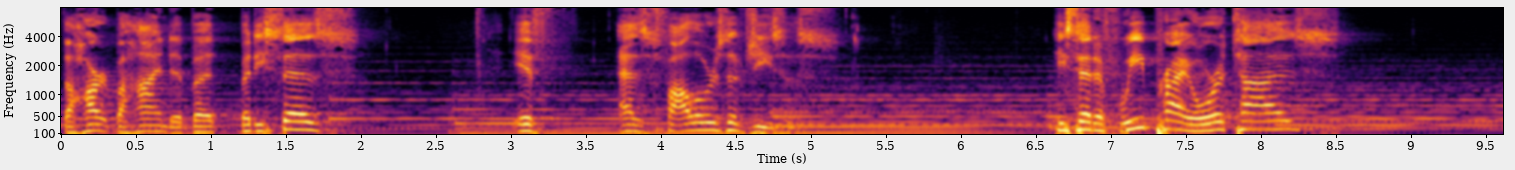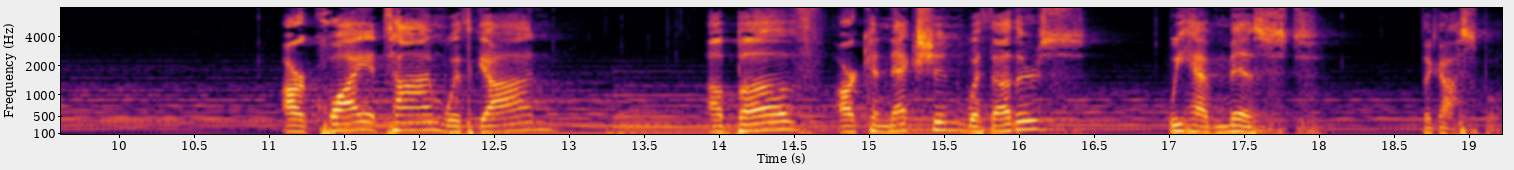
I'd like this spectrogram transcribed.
the heart behind it. But, but he says, if as followers of Jesus, he said, if we prioritize our quiet time with God above our connection with others, we have missed the gospel.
